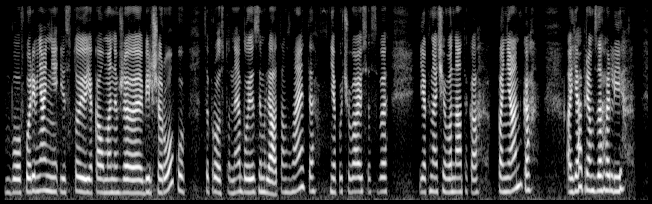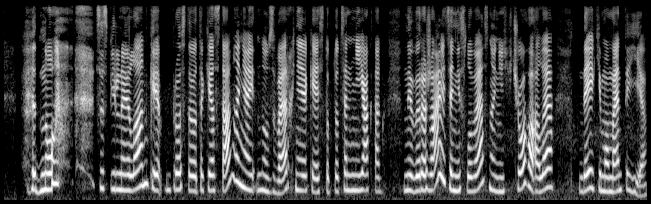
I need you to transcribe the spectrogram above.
Бо в порівнянні із тою, яка у мене вже більше року, це просто небо і земля. Там, знаєте, я почуваюся себе, як наче вона така панянка, а я прям взагалі дно суспільної ланки, просто таке ставлення, ну, зверхнє якесь. Тобто це ніяк так не виражається ні словесно, нічого, але деякі моменти є.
